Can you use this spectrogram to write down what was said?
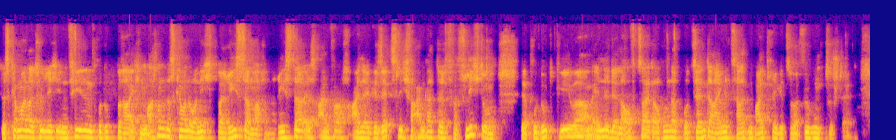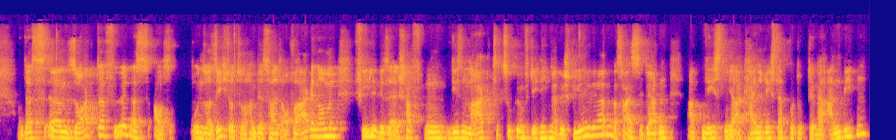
Das kann man natürlich in vielen Produktbereichen machen. Das kann man aber nicht bei Riester machen. Riester ist einfach eine gesetzlich verankerte Verpflichtung der Produktgeber, am Ende der Laufzeit auch 100 Prozent der eingezahlten Beiträge zur Verfügung zu stellen. Und das ähm, sorgt dafür, dass aus unserer Sicht, und so haben wir es halt auch wahrgenommen, viele Gesellschaften diesen Markt zukünftig nicht mehr bespielen werden. Das heißt, sie werden ab nächsten Jahr keine Riester-Produkte mehr anbieten.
